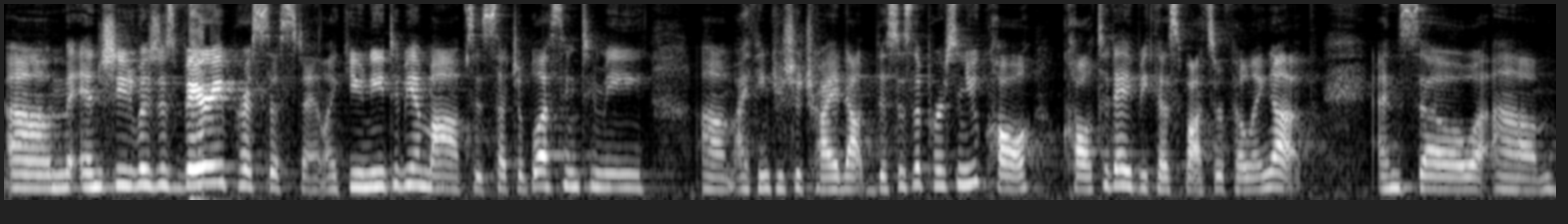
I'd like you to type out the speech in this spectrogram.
Um, and she was just very persistent. Like, you need to be a MOPS. It's such a blessing to me. Um, I think you should try it out. This is the person you call. Call today because spots are filling up. And so, um,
